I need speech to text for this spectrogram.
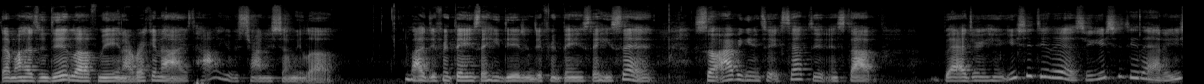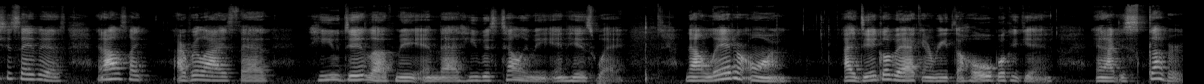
that my husband did love me, and I recognized how he was trying to show me love by different things that he did and different things that he said. So I began to accept it and stop badgering him. You should do this, or you should do that, or you should say this. And I was like, I realized that he did love me and that he was telling me in his way. Now, later on, I did go back and read the whole book again, and I discovered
